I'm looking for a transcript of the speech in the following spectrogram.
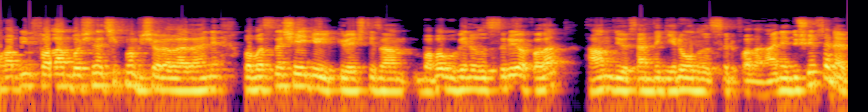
o Habib falan başına çıkmamış oralarda. Hani babasına şey diyor ilk güreştiği zaman baba bu beni ısırıyor falan. Tamam diyor sen de geri onu ısır falan. Hani düşünsene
